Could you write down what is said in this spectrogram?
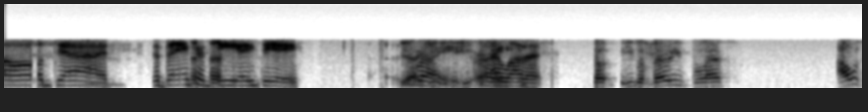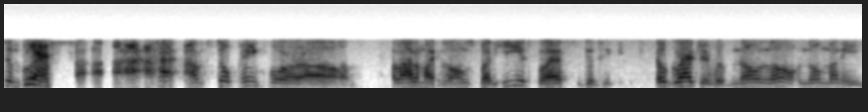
old dad, the bank of DAD. Yeah, right, he, he, right. I love it. So he's a very blessed. I was in blessed. Yes. I, I, I, I, I'm still paying for uh, a lot of my loans, but he is blessed because he, he'll graduate with no loan, no money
